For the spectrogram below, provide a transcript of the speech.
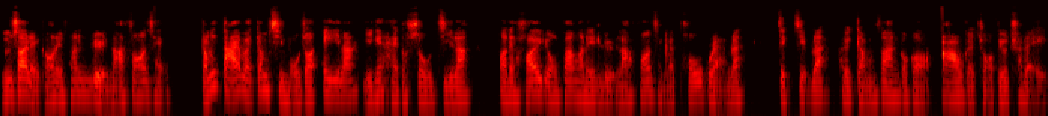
咁所以嚟講，你分聯立方程。咁但係因為今次冇咗 A 啦，已經係個數字啦，我哋可以用翻我哋聯立方程嘅 program 咧，直接咧去撳翻嗰個 R 嘅坐標出嚟，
